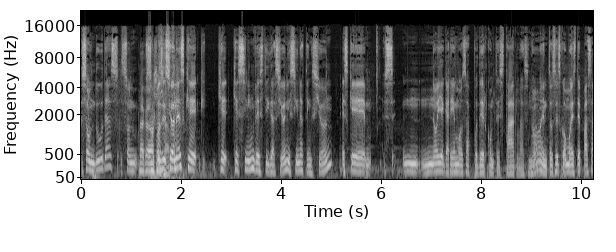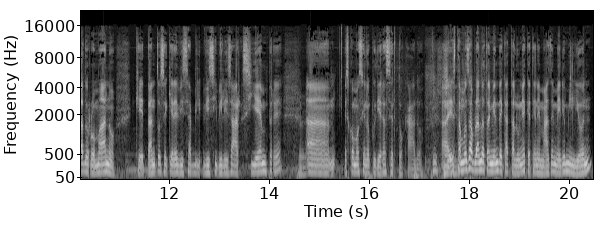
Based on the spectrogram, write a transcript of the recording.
son dudas, son Claro, no suposiciones que, que, que sin investigación y sin atención es que no llegaremos a poder contestarlas, ¿no? Entonces, como este pasado romano que tanto se quiere visibil- visibilizar siempre, ah, es como si no pudiera ser tocado. Ah, estamos hablando también de Cataluña, que tiene más de medio millón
